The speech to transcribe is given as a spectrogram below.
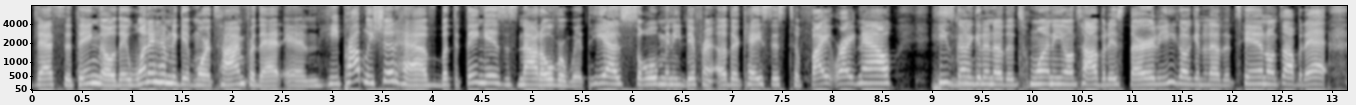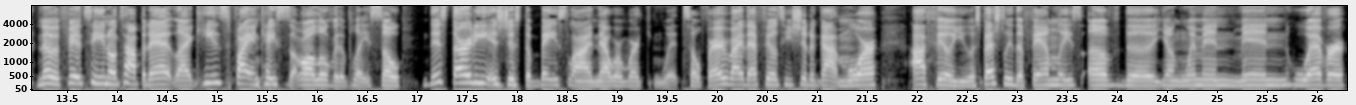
that's the thing though they wanted him to get more time for that and he probably should have but the thing is it's not over with he has so many different other cases to fight right now he's gonna mm-hmm. get another 20 on top of this 30 he's gonna get another 10 on top of that another 15 on top of that. Like he's fighting cases all over the place. So this 30 is just the baseline that we're working with. So for everybody that feels he should have got more i feel you especially the families of the young women men whoever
